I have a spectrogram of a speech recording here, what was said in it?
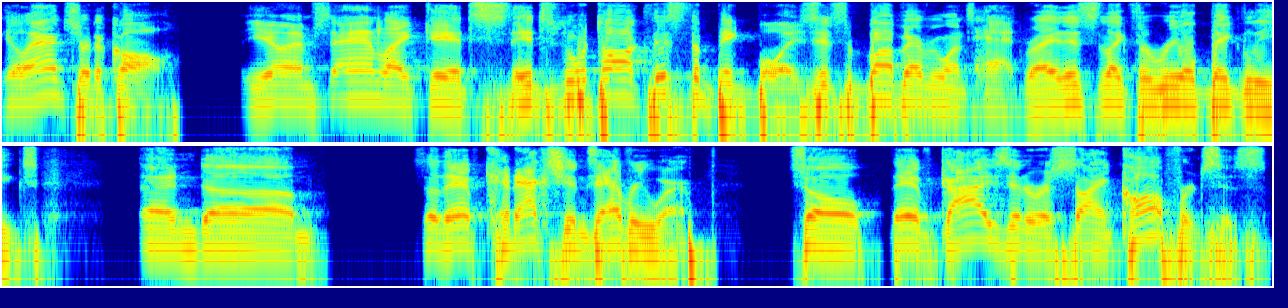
He'll answer the call. You know what I'm saying? Like it's it's we're talking. This is the big boys. It's above everyone's head, right? This is like the real big leagues, and um, so they have connections everywhere. So they have guys that are assigned conferences.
